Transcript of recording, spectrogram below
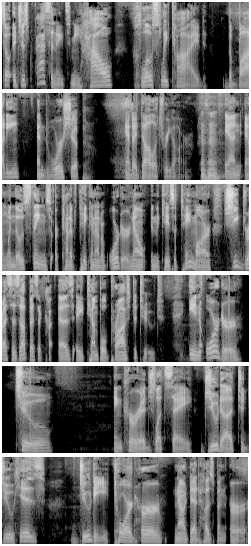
So it just fascinates me how closely tied the body and worship and idolatry are. Mm-hmm. And and when those things are kind of taken out of order, now in the case of Tamar, she dresses up as a as a temple prostitute in order to encourage, let's say, Judah to do his duty toward her now dead husband Ur.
